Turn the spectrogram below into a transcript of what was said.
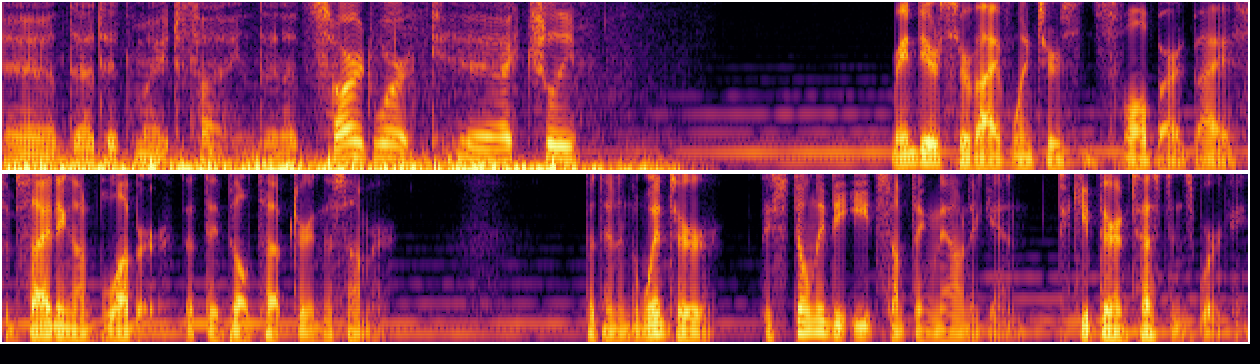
uh, that it might find, and it's hard work uh, actually. Reindeer survive winters in Svalbard by subsiding on blubber that they built up during the summer. But then in the winter, they still need to eat something now and again to keep their intestines working.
